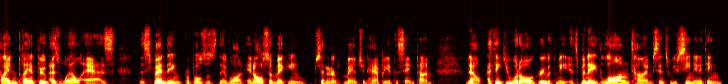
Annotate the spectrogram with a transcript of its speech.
Biden plan through, as well as the spending proposals they want, and also making Senator Manchin happy at the same time. Now, I think you would all agree with me. It's been a long time since we've seen anything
